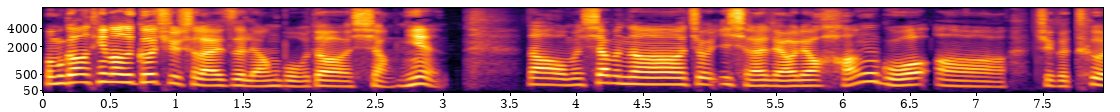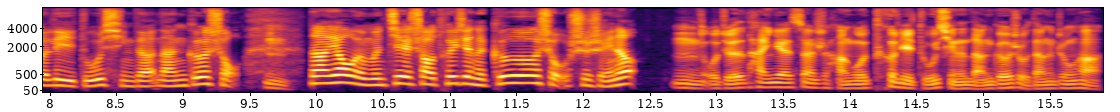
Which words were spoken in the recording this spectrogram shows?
我们刚刚听到的歌曲是来自梁博的《想念》。那我们下面呢就一起来聊一聊韩国啊这个特立独行的男歌手。嗯，那要为我们介绍推荐的歌手是谁呢？嗯，我觉得他应该算是韩国特立独行的男歌手当中哈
